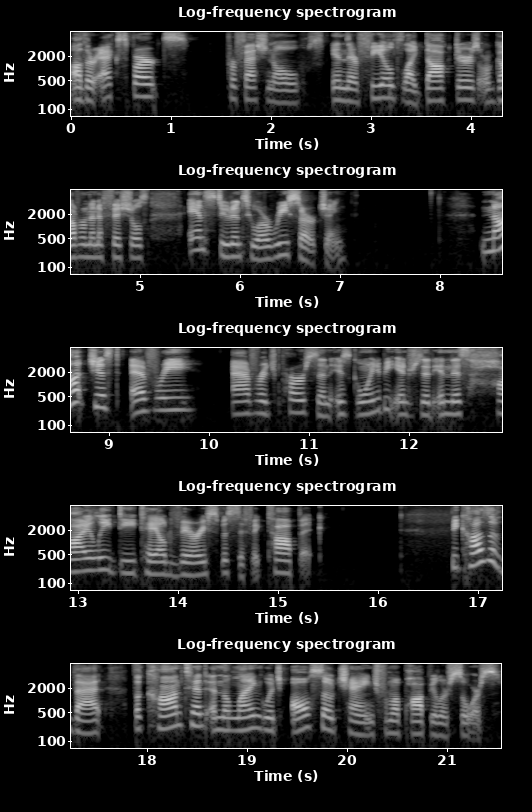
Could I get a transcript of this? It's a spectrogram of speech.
Other experts, professionals in their fields like doctors or government officials and students who are researching. Not just every average person is going to be interested in this highly detailed, very specific topic. Because of that, the content and the language also change from a popular source.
